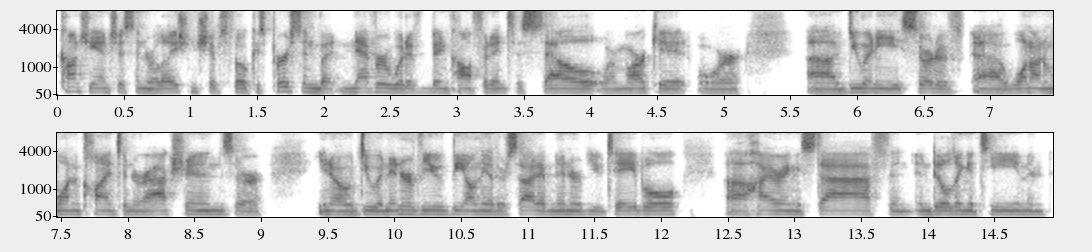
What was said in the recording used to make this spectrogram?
conscientious and relationships focused person, but never would have been confident to sell or market or uh, do any sort of uh, one-on-one client interactions or you know do an interview be on the other side of an interview table uh, hiring a staff and, and building a team and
